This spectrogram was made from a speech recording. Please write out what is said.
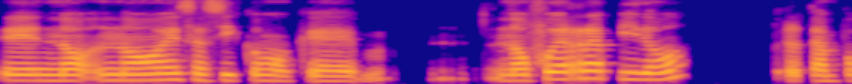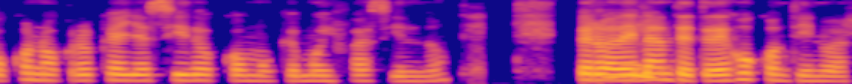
no, no es así como que no fue rápido, pero tampoco no creo que haya sido como que muy fácil, ¿no? Pero adelante, te dejo continuar.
